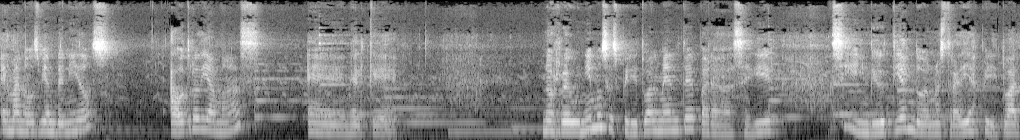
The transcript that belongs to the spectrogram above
Hermanos, bienvenidos a otro día más en el que nos reunimos espiritualmente para seguir, sí, invirtiendo en nuestra vida espiritual,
